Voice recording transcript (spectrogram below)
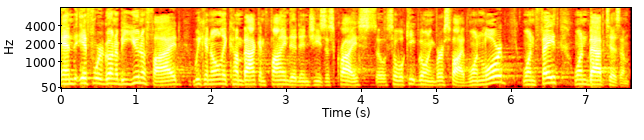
And if we're going to be unified, we can only come back and find it in Jesus Christ. So, so we'll keep going. Verse 5 One Lord, one faith, one baptism,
